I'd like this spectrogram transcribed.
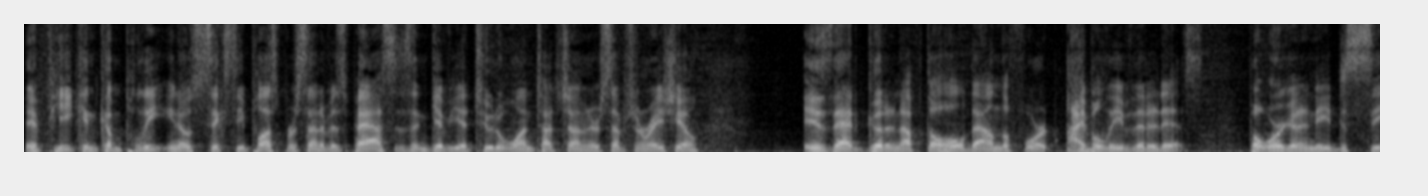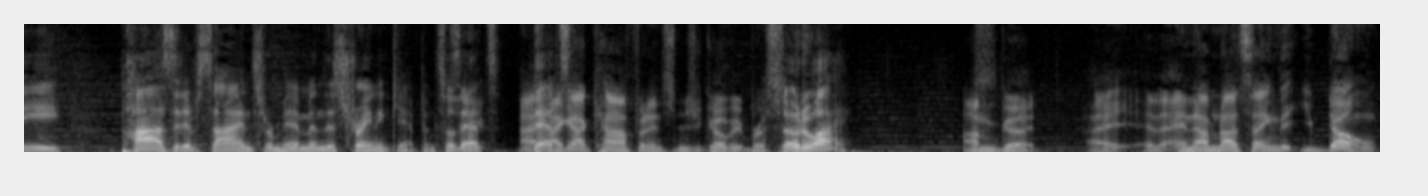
if he can complete, you know, 60 plus percent of his passes and give you a 2 to 1 touchdown interception ratio, is that good enough to hold down the fort? I believe that it is. But we're going to need to see positive signs from him in this training camp, and so See, that's, that's I, I, got confidence in Jacoby Brissett. So do I. I'm good. I and I'm not saying that you don't.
